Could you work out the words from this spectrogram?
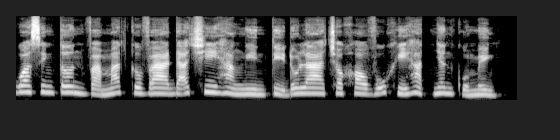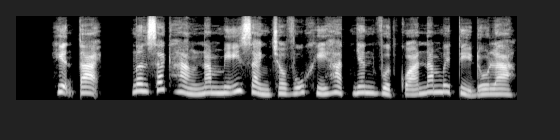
Washington và Moscow đã chi hàng nghìn tỷ đô la cho kho vũ khí hạt nhân của mình. Hiện tại, ngân sách hàng năm Mỹ dành cho vũ khí hạt nhân vượt quá 50 tỷ đô la.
